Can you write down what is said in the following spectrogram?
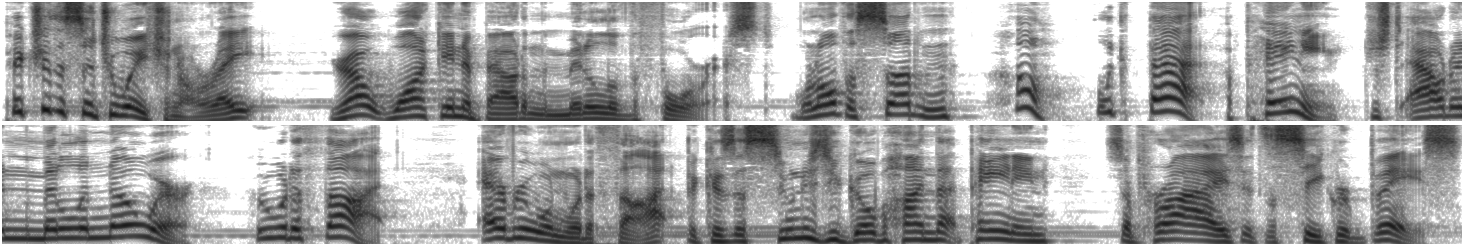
Picture the situation, alright? You're out walking about in the middle of the forest, when all of a sudden, oh, Look at that, a painting, just out in the middle of nowhere. Who would have thought? Everyone would have thought, because as soon as you go behind that painting, surprise, it's a secret base.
